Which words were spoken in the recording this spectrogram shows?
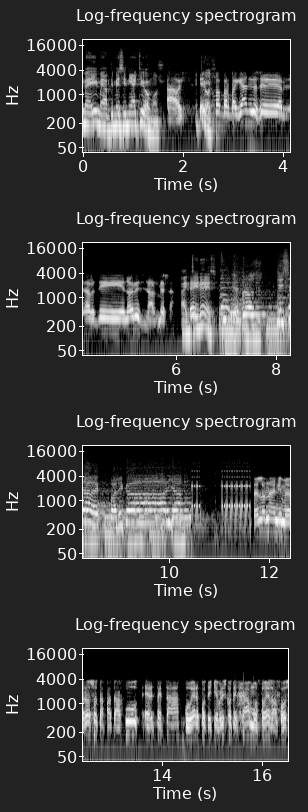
Είμαι, είμαι, από τη Μεσσηνιακή όμως. Α, όχι. Ε, τι όχι. Ο Μπαρμπαγιάννη είσαι από την original μέσα. Α, εξηδέ. Και μπρος της ΑΕΚ παλικάρια. Θέλω να ενημερώσω τα πανταχού ερπετά που έρχονται και βρίσκονται χάμω στο έδαφος.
